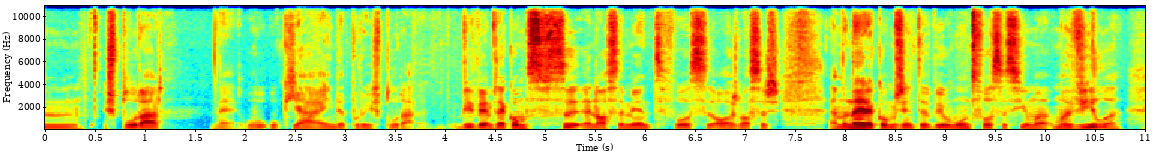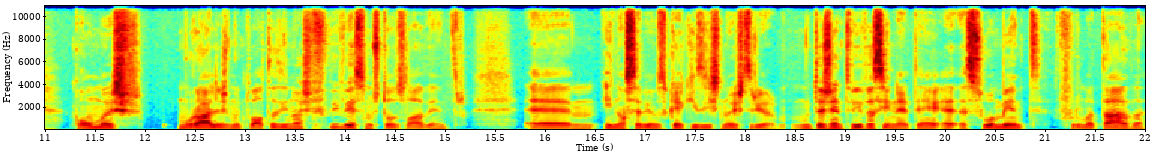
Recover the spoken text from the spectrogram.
um, explorar né, o, o que há ainda por explorar. Vivemos, é como se a nossa mente fosse, ou as nossas, a maneira como a gente vê o mundo fosse assim uma, uma vila com umas muralhas muito altas e nós vivêssemos todos lá dentro um, e não sabemos o que é que existe no exterior. Muita gente vive assim, né? tem a, a, sua mente formatada,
